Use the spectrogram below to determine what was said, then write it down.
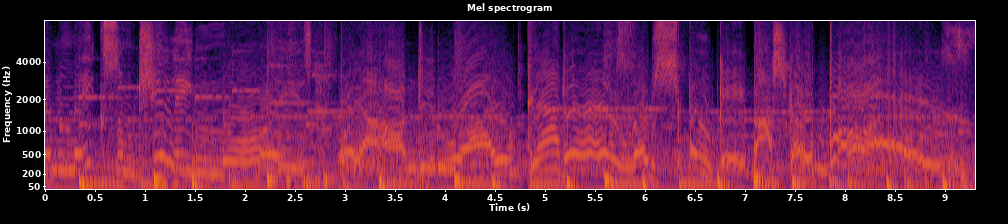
and make some chilling spooky Boscoe boys.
